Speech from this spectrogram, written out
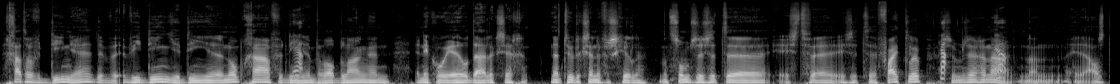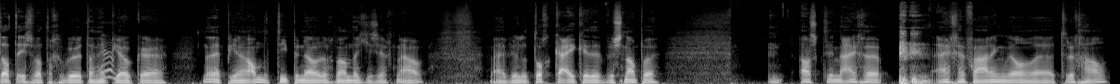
Het gaat over dienen. Wie dien je? Dien je een opgave? Dien je Ja. een bepaald belang? En, en ik hoor je heel duidelijk zeggen, natuurlijk zijn er verschillen. Want soms is het, eh, is het, eh, is het eh, Fight Club, Ja. zullen we zeggen. Nou, dan, als dat is wat er gebeurt, dan heb je ook dan heb je een ander type nodig dan dat je zegt, nou, wij willen toch kijken, we snappen. Als ik het in mijn eigen, eigen ervaring wel terughaal,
